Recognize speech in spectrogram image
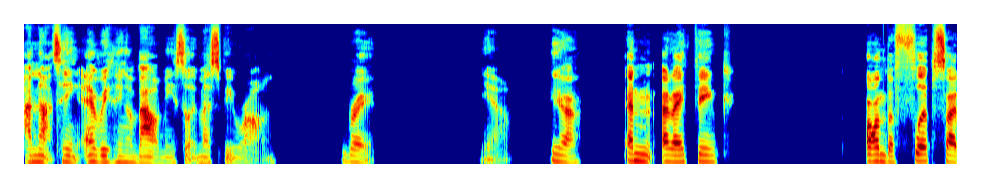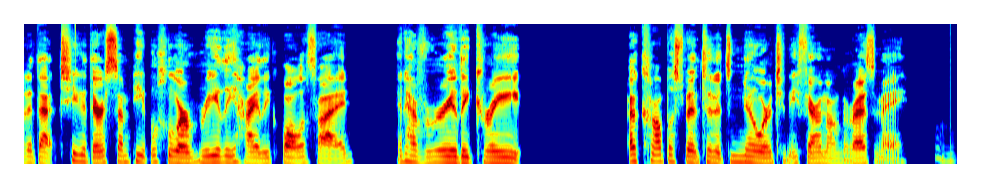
i'm not saying everything about me so it must be wrong. Right. Yeah. Yeah and and i think on the flip side of that too there's some people who are really highly qualified and have really great accomplishments and it's nowhere to be found on the resume. Mm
